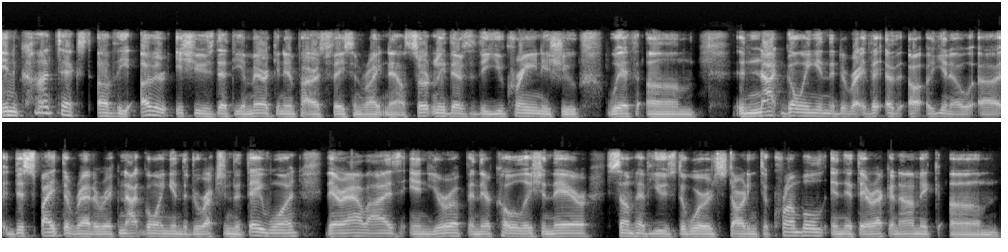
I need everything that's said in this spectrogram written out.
in context of the other issues that the American empire is facing right now, certainly there's the Ukraine issue with um, not going in the direct, uh, uh, you know, uh, despite the rhetoric, not going in the direction that they want. Their allies in Europe and their coalition there, some have used the word starting to crumble, and that their economic um,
